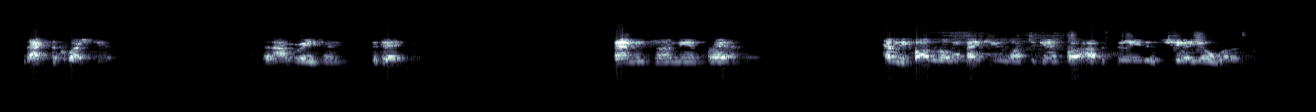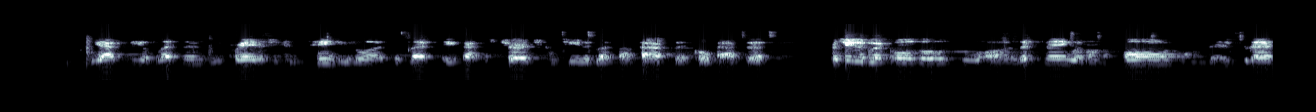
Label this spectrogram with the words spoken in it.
That's the question that I'm raising today. Family, join me in prayer. Heavenly Father, Lord, we thank you once again for our opportunity to share your word. We ask for your blessings. We pray that you continue, Lord, to bless A Baptist Church, continue to bless our pastor and co-pastor. Continue to bless all those who are listening, whether on the phone, on the internet.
